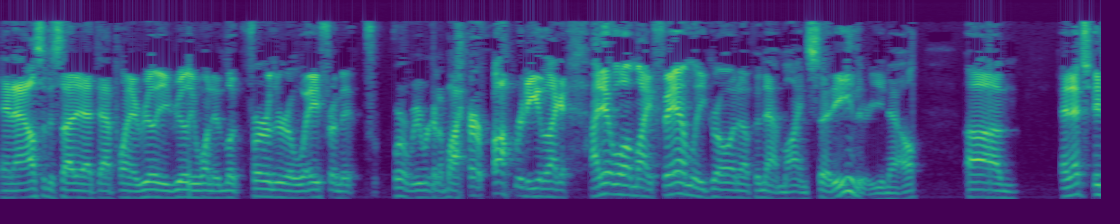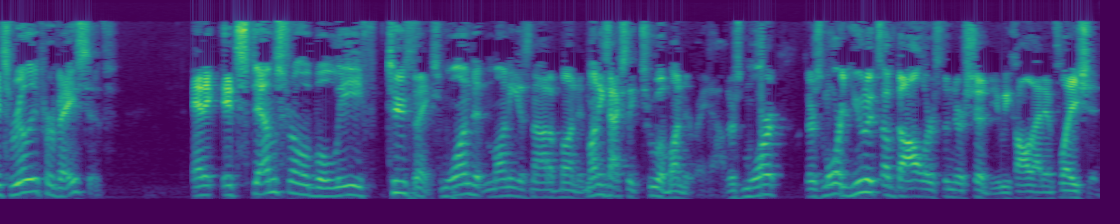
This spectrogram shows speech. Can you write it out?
And I also decided at that point, I really, really wanted to look further away from it where we were going to buy our property. Like I didn't want my family growing up in that mindset either, you know? Um, and that's, it's really pervasive. And it, it stems from a belief, two things. One, that money is not abundant. Money's actually too abundant right now. There's more, there's more units of dollars than there should be. We call that inflation.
